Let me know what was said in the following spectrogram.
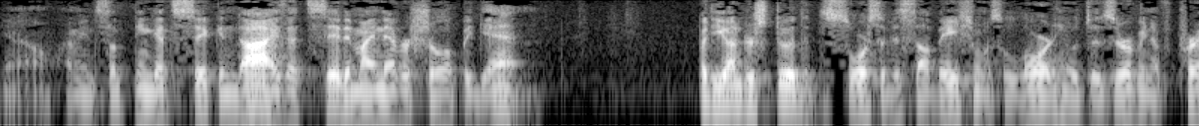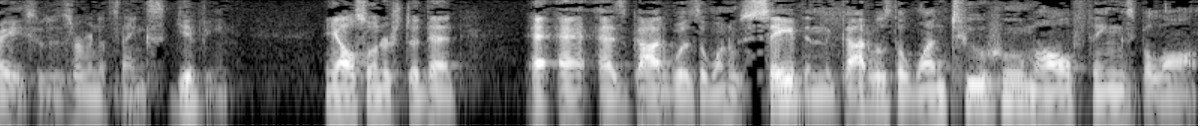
You know, I mean, something gets sick and dies, that's it. It might never show up again. But he understood that the source of his salvation was the Lord, and he was deserving of praise. He was deserving of thanksgiving. And he also understood that as God was the one who saved him, that God was the one to whom all things belong.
